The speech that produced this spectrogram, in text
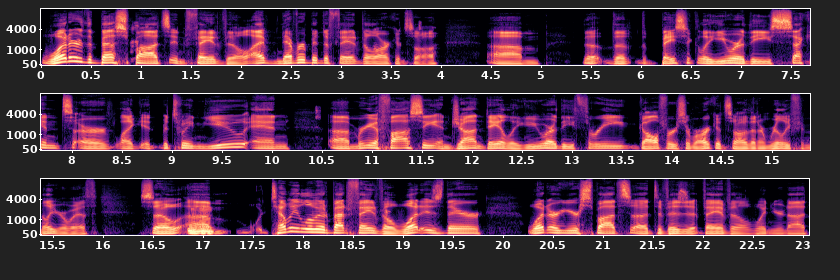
what are the best spots in Fayetteville? I've never been to Fayetteville, Arkansas. Um, the, the the basically you are the second or like it, between you and uh, Maria Fassi and John Daly, you are the three golfers from Arkansas that I'm really familiar with. So, Mhm. um, w- tell me a little bit about Fayetteville. What is there? What are your spots uh, to visit at Fayetteville when you're not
